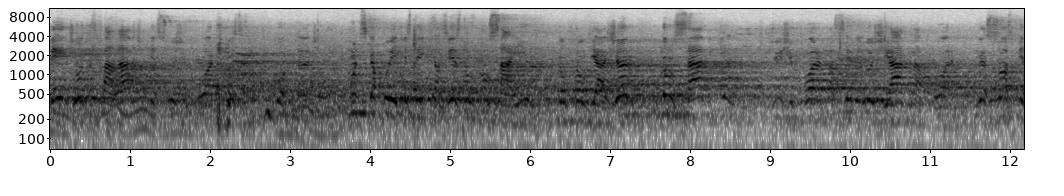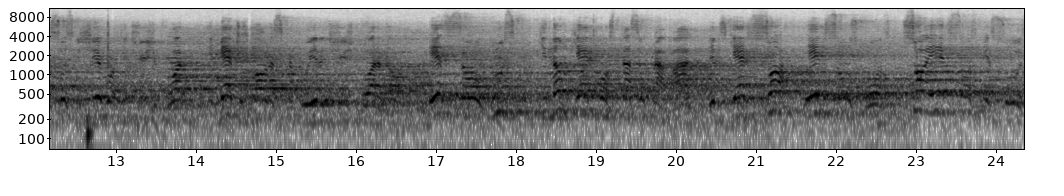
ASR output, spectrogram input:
vem de outras palavras de pessoas de fora, isso é muito importante. Muitos capoeiristas aí que às vezes não estão saindo, não estão viajando, não sabem que Juiz de Fora está sendo elogiado lá fora. É só as pessoas que chegam aqui de Juiz de Fora e metem o pau nessa capoeira de Juiz de Fora, não. Esses são alguns que não querem mostrar seu trabalho, eles querem só, eles são os bons, só eles são as pessoas.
